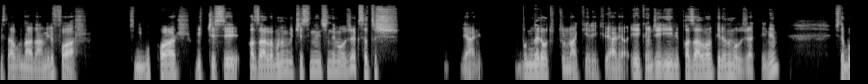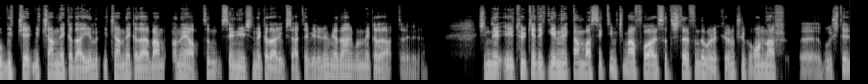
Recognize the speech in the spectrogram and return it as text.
Mesela bunlardan biri fuar. Şimdi bu fuar bütçesi pazarlamanın bütçesinin içinde mi olacak, satış yani bunları oturtturmak gerekiyor. Yani ilk önce iyi bir pazarlama planım olacak benim. İşte bu bütçe bütçem ne kadar, yıllık bütçem ne kadar, ben buna ne yaptım, seneye için ne kadar yükseltebilirim ya da, hani, bunu ne kadar arttırabilirim? Şimdi, eee, Türkiye'deki gelenekten bahsettiğim için ben fuarı satış tarafında bırakıyorum. Çünkü onlar, eee, bu işte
